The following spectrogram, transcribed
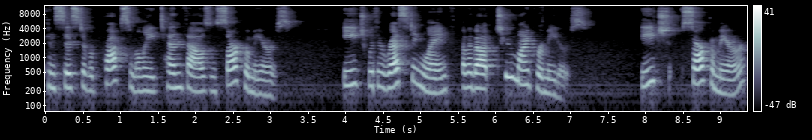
consists of approximately 10,000 sarcomeres, each with a resting length of about 2 micrometers. Each sarcomere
